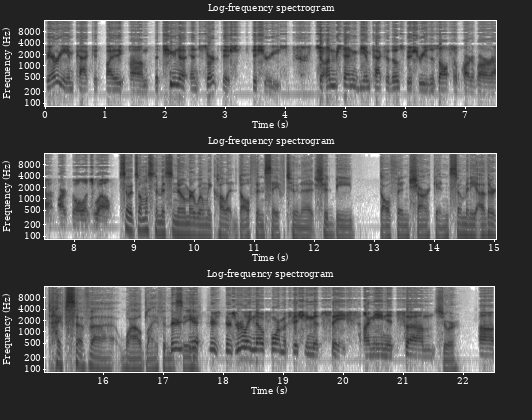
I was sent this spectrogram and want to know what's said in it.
very impacted by um, the tuna and swordfish fisheries. So understanding the impact of those fisheries is also part of our uh, our goal as well. So it's almost a misnomer when we call it dolphin safe tuna. It should be dolphin, shark, and so many other types of uh, wildlife in the there's, sea. Yeah, there's there's really no form of fishing that's safe. I mean, it's um, sure. Uh,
